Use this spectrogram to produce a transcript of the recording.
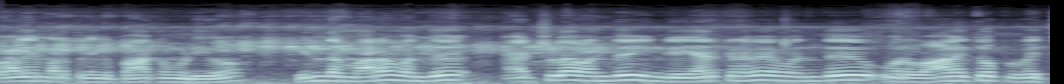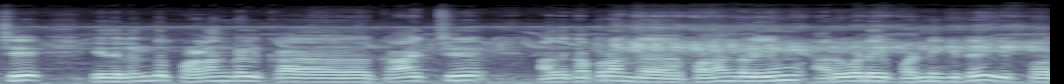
வாழை மரத்தை நீங்கள் பார்க்க முடியும். இந்த மரம் வந்து ஆக்சுவலாக வந்து இங்கே ஏற்கனவே வந்து ஒரு வாழைத்தோப்பு வச்சு இதுலேருந்து பழங்கள் கா காய்ச்சி அதுக்கப்புறம் அந்த பழங்களையும் அறுவடை பண்ணிக்கிட்டு இப்போ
